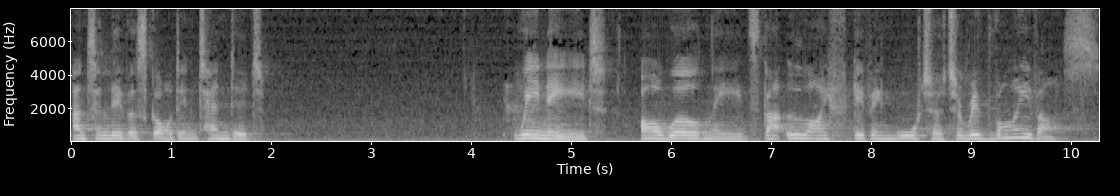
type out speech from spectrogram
and to live as God intended. We need, our world needs, that life giving water to revive us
